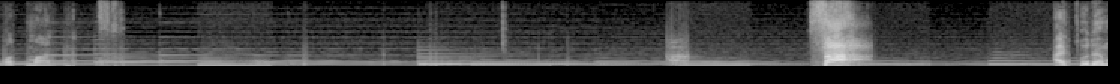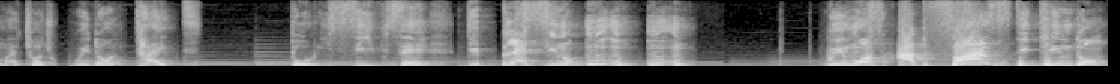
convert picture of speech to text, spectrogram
What madness. Sir, I told them my church, we don't tithe to receive. Say the blessing. Of, mm-mm, mm-mm. We must advance the kingdom.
